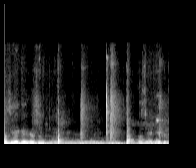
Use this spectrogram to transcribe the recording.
Als Jäger sind. Ah, hier geht es?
